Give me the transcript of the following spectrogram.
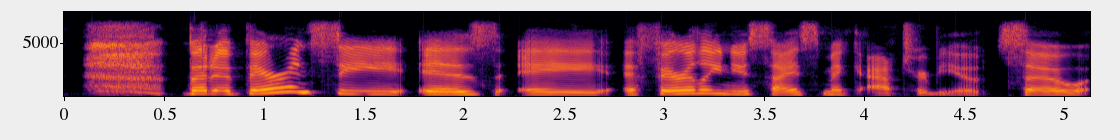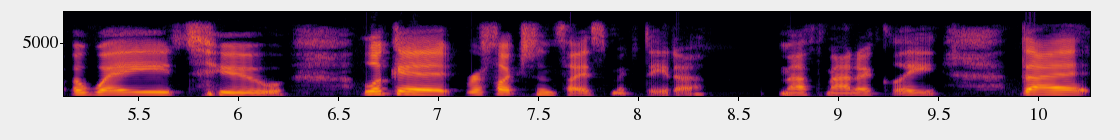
but aberrancy is a, a fairly new seismic attribute. So, a way to look at reflection seismic data mathematically that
